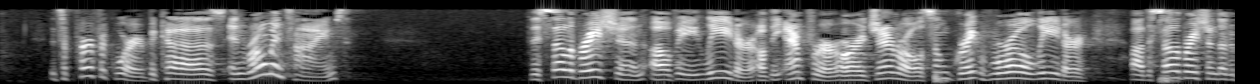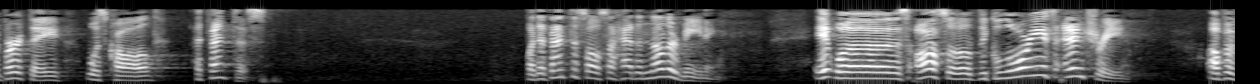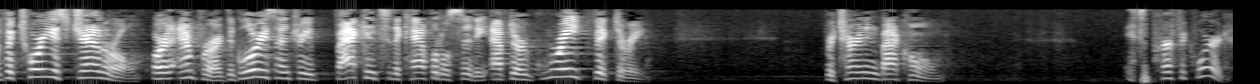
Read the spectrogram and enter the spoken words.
It's a perfect word because in Roman times, the celebration of a leader, of the emperor or a general, some great royal leader, uh, the celebration of the birthday was called Adventus. But Adventus also had another meaning. It was also the glorious entry of a victorious general or an emperor, the glorious entry back into the capital city after a great victory, returning back home. It's a perfect word.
